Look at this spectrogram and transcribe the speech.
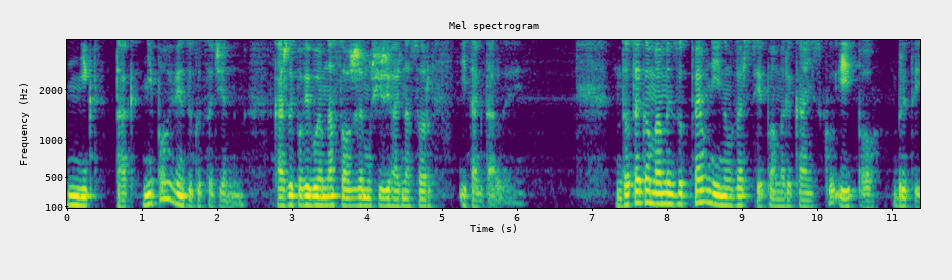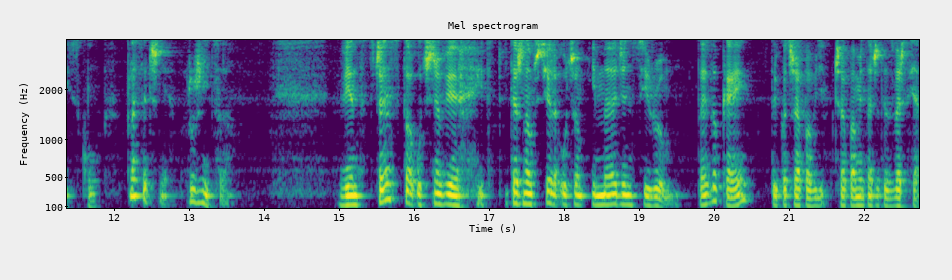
Nikt tak nie powie w języku codziennym. Każdy powie, byłem na sorze, musisz jechać na sor i tak dalej. Do tego mamy zupełnie inną wersję po amerykańsku i po brytyjsku. Klasycznie, różnica. Więc często uczniowie i, i też nauczyciele uczą emergency room. To jest ok, tylko trzeba, trzeba pamiętać, że to jest wersja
